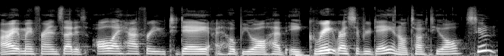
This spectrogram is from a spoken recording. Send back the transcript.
All right, my friends, that is all I have for you today. I hope you all have a great rest of your day, and I'll talk to you all soon.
